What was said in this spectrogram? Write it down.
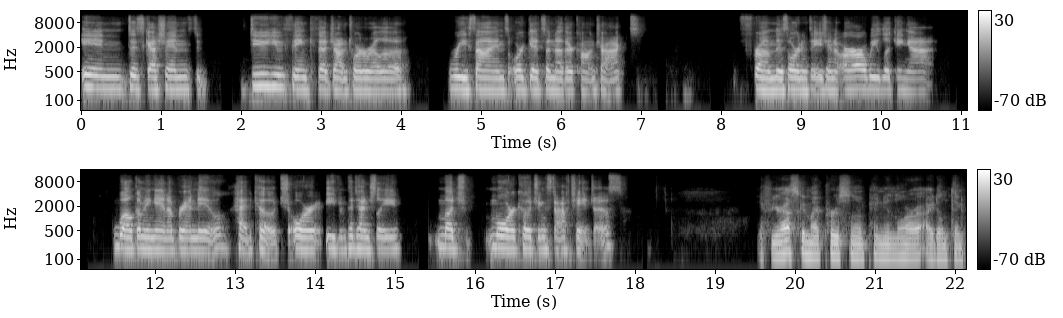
in discussions, do you think that John Tortorella resigns or gets another contract from this organization, or are we looking at welcoming in a brand new head coach or even potentially much more coaching staff changes? If you're asking my personal opinion, Laura, I don't think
